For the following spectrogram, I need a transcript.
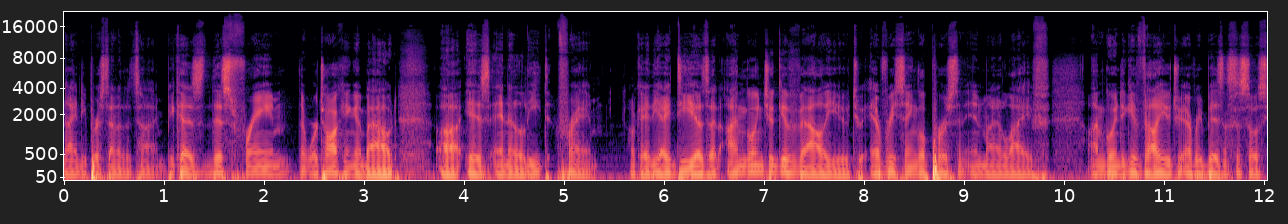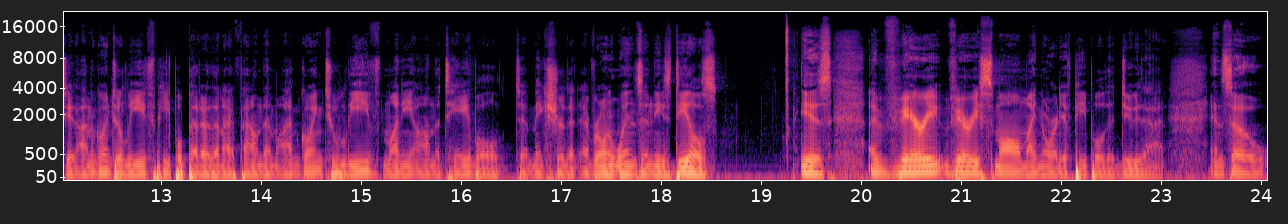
90% of the time. Because this frame that we're talking about uh, is an elite frame. Okay, the idea is that I'm going to give value to every single person in my life. I'm going to give value to every business associate. I'm going to leave people better than I found them. I'm going to leave money on the table to make sure that everyone wins in these deals. Is a very, very small minority of people that do that. And so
